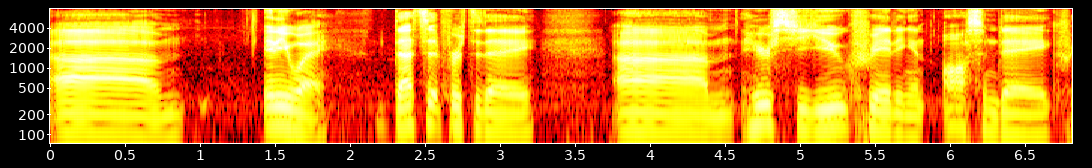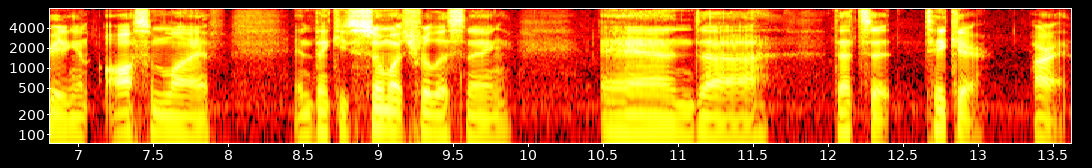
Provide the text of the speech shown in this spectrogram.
um, anyway, that's it for today. Um, here's to you creating an awesome day, creating an awesome life. And thank you so much for listening. And uh, that's it. Take care. All right.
